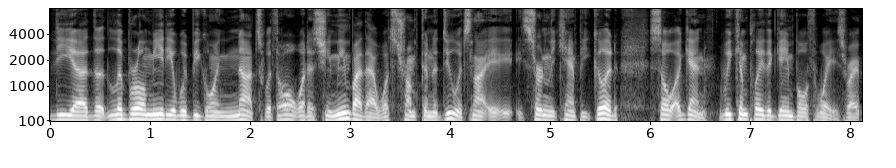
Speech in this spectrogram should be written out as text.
the uh, the liberal media would be going nuts with, oh, what does she mean by that? What's Trump gonna do? It's not, it, it certainly can't be good. So again, we can play the game both ways, right?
